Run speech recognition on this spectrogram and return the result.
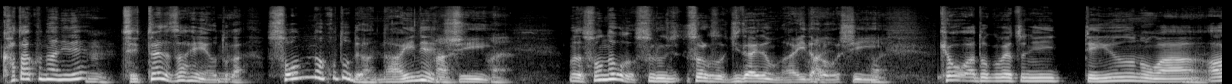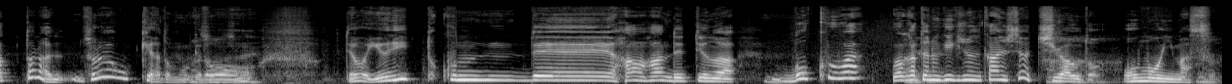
かたくなにね、ん。絶対出さへんよとか、そんなことではないねんし、はい。はい。まだそんなことする、それこそ時代でもないだろうし、はい。はい今日は特別に行っっていうのがあったら、それは OK やと思うけど、でもユニット組んで半々でっていうのは、僕は若手の劇場に関しては違うと思います。だか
